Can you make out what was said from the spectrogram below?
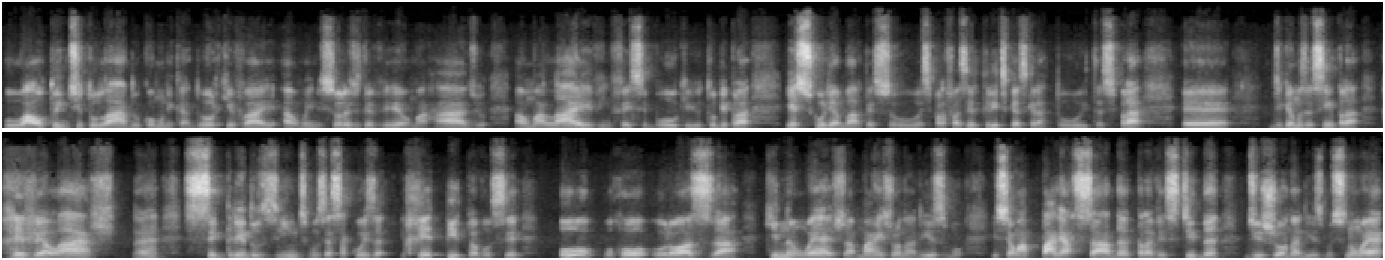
o auto-intitulado comunicador que vai a uma emissora de TV, a uma rádio, a uma live em Facebook, YouTube, para esculhambar pessoas, para fazer críticas gratuitas, para é, digamos assim, para revelar né, segredos íntimos, essa coisa, repito a você, horrorosa que não é jamais jornalismo. Isso é uma palhaçada travestida de jornalismo. Isso não é,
